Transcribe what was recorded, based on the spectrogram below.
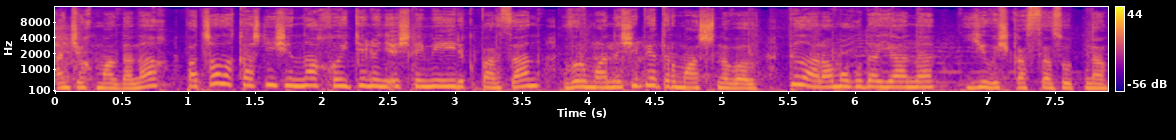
Анчах малданах, патшалық кашни жинна хойделін ішлеме ирік барзан, вырманы жебе дырмашны выл. Пилара могуда яны, зутны.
